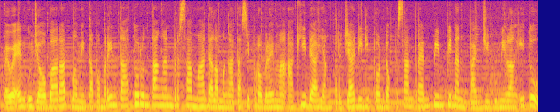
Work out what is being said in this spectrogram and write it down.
PWNU Jawa Barat meminta pemerintah turun tangan bersama dalam mengatasi problema akidah yang terjadi di Pondok Pesantren pimpinan Panji Gumilang itu.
